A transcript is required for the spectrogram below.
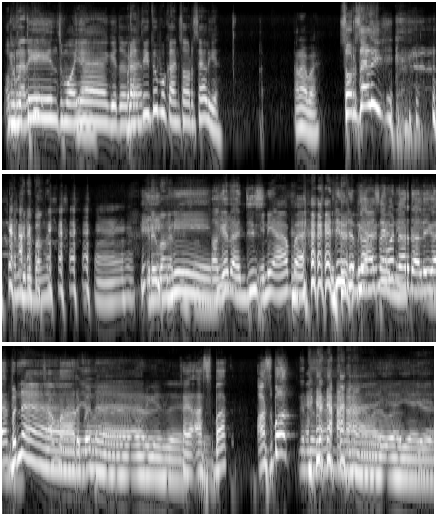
Oh, berarti- nyebutin semuanya Ya. gitu kan. Berarti itu bukan sorsel ya? Kenapa? Sorcelli. kan gede banget. Gede banget. Ini Kaget anjis. ini apa? ini udah biasa ini benar. Dali kan? Benar, Sama, ya benar gitu. Kayak asbak, asbak gitu kan. Ah, iya iya iya. Iya.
